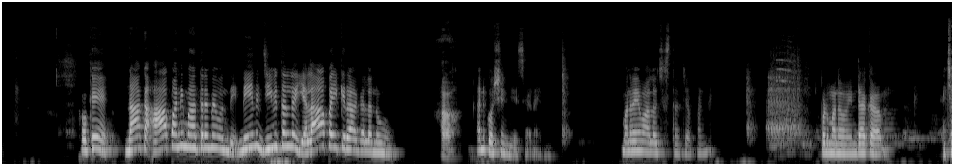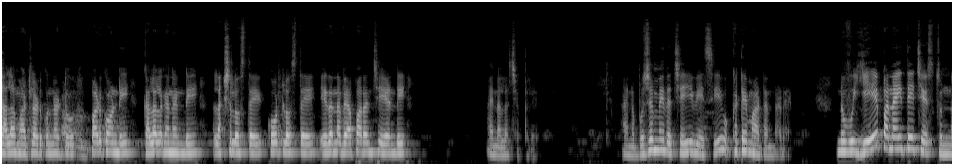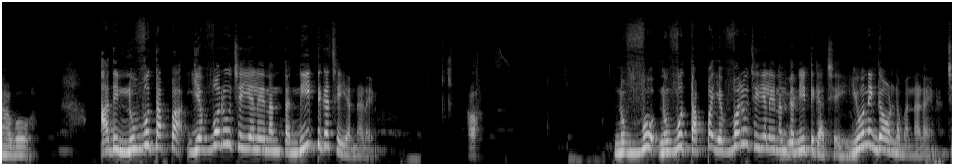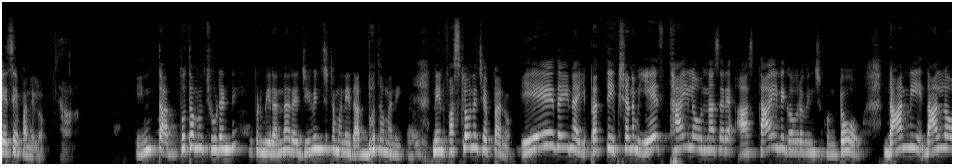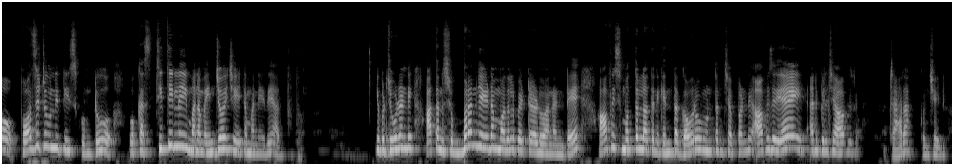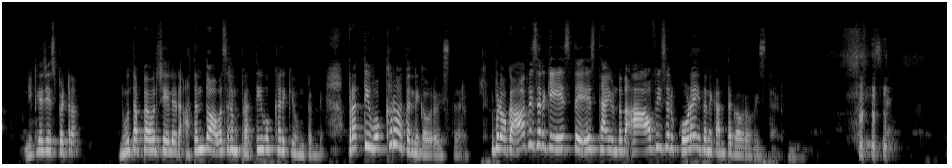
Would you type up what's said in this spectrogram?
ఓకే నాకు ఆ పని మాత్రమే ఉంది. నేను జీవితంలో ఎలా పైకి రాగలను? అని క్వశ్చన్ చేశాడు ఆయన. మనం ఏం ఆలోచిస్తాం చెప్పండి? ఇప్పుడు మనం ఇందాక చాలా మాట్లాడుకున్నట్టు పడుకోండి కలలు కనండి లక్షలు వస్తాయి కోట్లు వస్తాయి ఏదన్నా వ్యాపారం చేయండి. ఆయన అలా చెప్పలేదు. ఆయన భుజం మీద చేయి వేసి ఒక్కటే మాట అన్నాడు ఆయన. నువ్వు ఏ పని అయితే చేస్తున్నావో అది నువ్వు తప్ప ఎవ్వరూ చేయలేనంత నీట్గా చెయ్యి అన్నాడు ఆయన. నువ్వు నువ్వు తప్ప ఎవ్వరూ చేయలేనంత నీట్గా చెయ్యి యూనిక్గా ఉండమన్నాడు ఆయన చేసే పనిలో. ఎంత ఇంత చూడండి. ఇప్పుడు మీరు అన్నారే జీవించటం అనేది అద్భుతం అని నేను ఫస్ట్లోనే చెప్పాను. ఏదైనా ప్రతి క్షణం ఏ స్థాయిలో ఉన్నా సరే ఆ స్థాయిని గౌరవించుకుంటూ దాన్ని దానిలో పాజిటివ్ని తీసుకుంటూ ఒక స్థితిని మనం ఎంజాయ్ చేయటం అనేది అద్భుతం. ఇప్పుడు చూడండి అతను శుభ్రం చేయడం మొదలు పెట్టాడు అని అంటే ఆఫీస్ మొత్తంలో అతనికి ఎంత గౌరవం ఉంటుంది చెప్పండి. ఆఫీసర్ ఏ అని పిలిచి ఆఫీసర్ రారా కొంచెం ఇది నీట్గా చేసి పెట్టరా. నువ్వు తప్ప ఎవరు చేయలేరు. అతనితో అవసరం ప్రతి ఒక్కరికి ఉంటుంది. ప్రతి ఒక్కరూ అతన్ని గౌరవిస్తారు. ఇప్పుడు ఒక ఆఫీసర్కి స్థా ఏ స్థాయి ఉంటుందో ఆ ఆఫీసర్ కూడా ఇతనికి అంత గౌరవం ఇస్తాడు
